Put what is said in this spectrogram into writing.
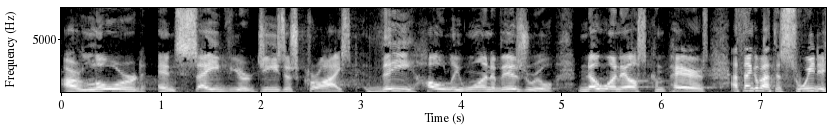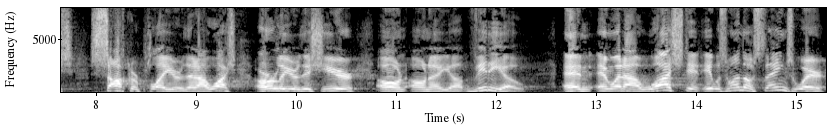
our Lord and Savior Jesus Christ, the Holy One of Israel. No one else compares. I think about the Swedish soccer player that I watched earlier this year on, on a uh, video. And, and when I watched it, it was one of those things where,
